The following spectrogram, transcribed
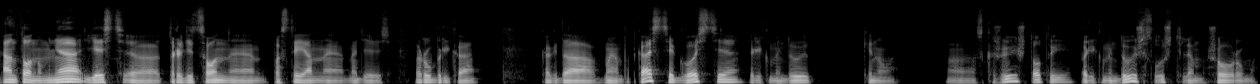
Антон, у меня есть э, традиционная, постоянная, надеюсь, рубрика, когда в моем подкасте гости рекомендуют кино. Э, скажи, что ты порекомендуешь слушателям шоурума?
